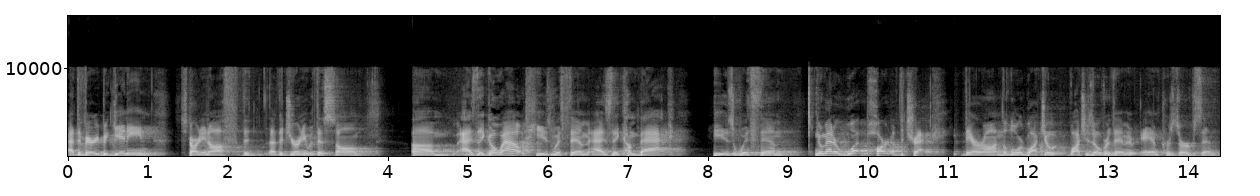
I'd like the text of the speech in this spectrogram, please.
At the very beginning, starting off the, uh, the journey with this psalm. Um, as they go out, he is with them. As they come back, he is with them. No matter what part of the trek they are on, the Lord watch, watches over them and preserves them.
